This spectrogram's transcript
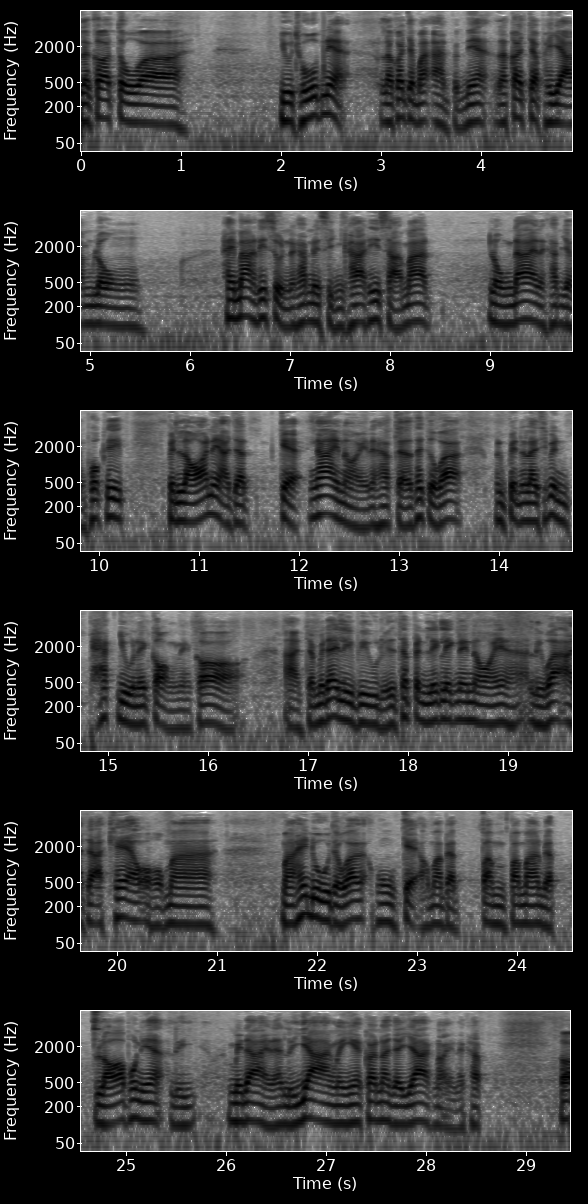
แล้วก็ตัว YouTube เนี่ยเราก็จะมาอ่านแบบนี้แล้วก็จะพยายามลงให้มากที่สุดนะครับ ในสินค้าที่สามารถลงได้นะครับ อย่างพวกที่เป็นล้อเนี่ยอาจจะแกะง่ายหน่อยนะครับ แต่ถ้าเกิดว่ามันเป็นอะไรที่เป็นแพ็คอยู่ในกล่องเนี่ยก็อาจจะไม่ได้รีวิว หรือถ้าเป็นเล็กๆ น้อยๆนะฮะหรือว่าอาจจะแค่เอาออกมา มาให้ดูแต่ว่าคงแกะออกมาแบบประประมาณแบบล้อพวกนี้หรือไม่ได้นะหรือยางอะไรเงี้ยก็น่าจะยากหน่อยนะครับ ก็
